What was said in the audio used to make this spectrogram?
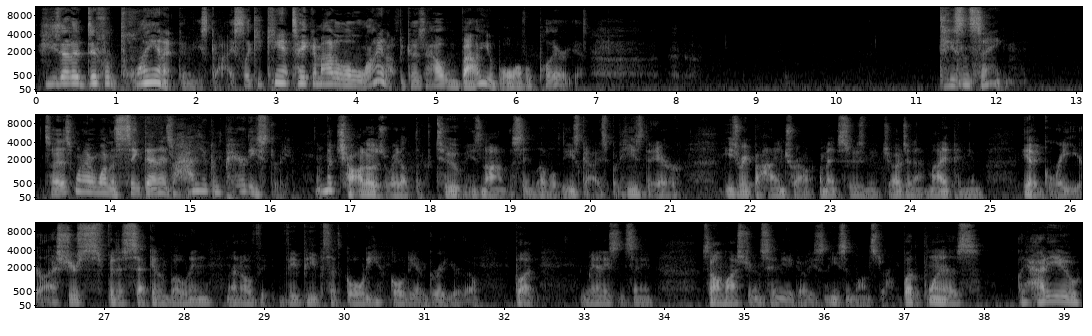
He's at a different planet than these guys. Like, you can't take him out of the lineup because how valuable of a player he is. he's insane. So I just want everyone to sink that in. So how do you compare these three? And Machado's right up there too. He's not on the same level as these guys, but he's there. He's right behind Trout. I mean, excuse me, Judge. In that, my opinion, he had a great year last year. Finished second in voting. I know VP said Goldie. Goldie had a great year though, but man, he's insane. Saw him last year in San Diego. He's he's a monster. But the point is, like, how do you?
